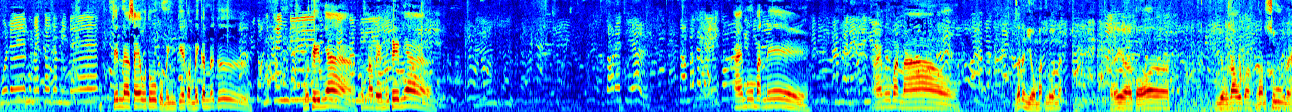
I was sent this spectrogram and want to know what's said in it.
Mua đi, mua mấy cây cho mình đi Trên ờ, xe ô tô của mình kia còn mấy cân nữa cứ Mua thêm đi mua thêm nhá. Hôm nào về mua thêm nhá. Con? Ai mua mận đi? Ai mua mận nào? Rất là nhiều mận luôn đấy. Ở đây ờ, có nhiều rau cơ, ngọn su này.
